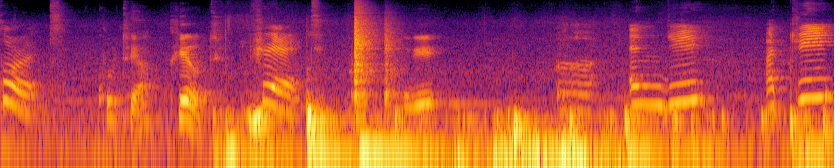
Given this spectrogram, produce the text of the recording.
quilt 쿨트야 quilt quilt 여기 어 N G 아 G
